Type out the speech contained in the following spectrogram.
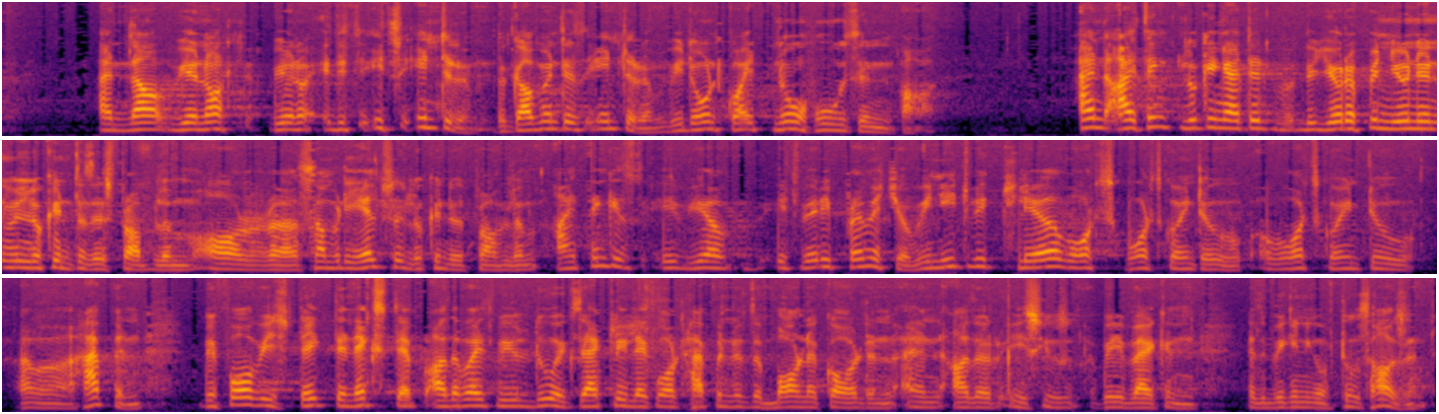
And now we are not, we are not it's, it's interim. The government is interim. We don't quite know who's in power. And I think looking at it, the European Union will look into this problem or uh, somebody else will look into the problem. I think it's, are, it's very premature. We need to be clear what's, what's going to, what's going to uh, happen before we take the next step. Otherwise, we will do exactly like what happened with the Bonn Accord and, and other issues way back in, at the beginning of 2000.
